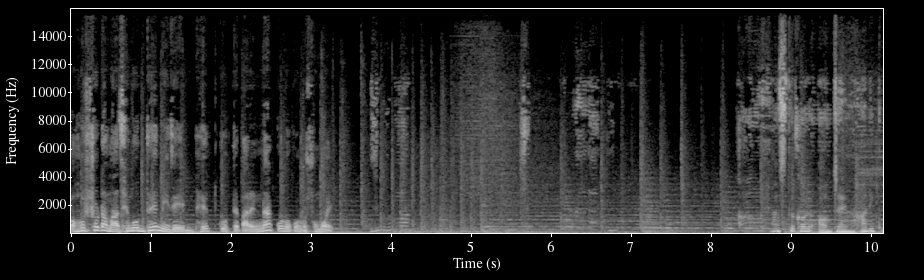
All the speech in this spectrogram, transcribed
রহস্যটা মাঝে মধ্যে নিজেই ভেদ করতে পারেন না কোনো কোনো সময়। স্বাস্থ্যকর অল টাইম হানিকু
